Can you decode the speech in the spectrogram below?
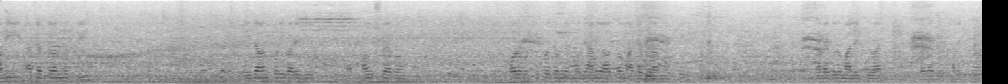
আমি আজাদ দেওয়ান মুক্তি এই দেওয়ান পরিবারেরই এক অংশ এবং পরবর্তী প্রজন্মের মধ্যে আমি অধম আজাদ দেওয়ান মুক্তি দাদাগুরু মালিক দিওয়ান, দাদাগুরু খালিক দিওয়ান,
